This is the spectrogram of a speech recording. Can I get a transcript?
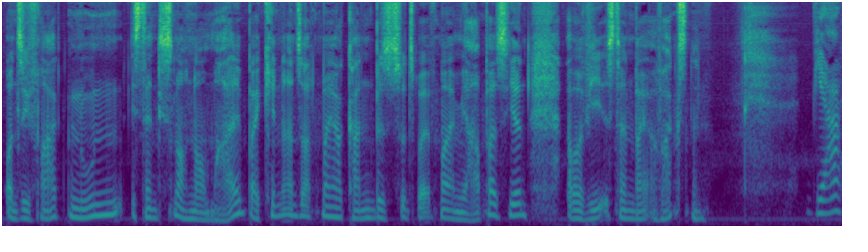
Und sie fragt nun, ist denn das noch normal? Bei Kindern sagt man ja, kann bis zu zwölf Mal im Jahr passieren. Aber wie ist denn bei Erwachsenen? Ja,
